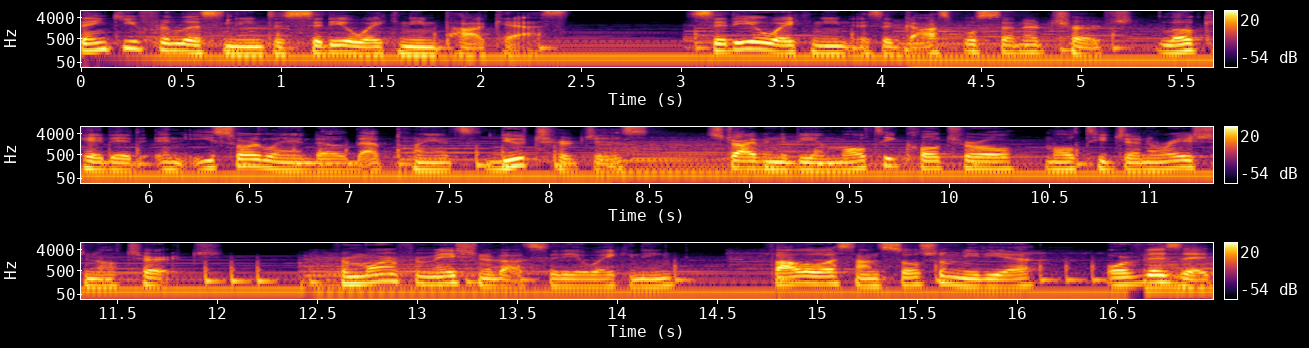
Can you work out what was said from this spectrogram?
Thank you for listening to City Awakening Podcast. City Awakening is a gospel centered church located in East Orlando that plants new churches, striving to be a multicultural, multi generational church. For more information about City Awakening, follow us on social media or visit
